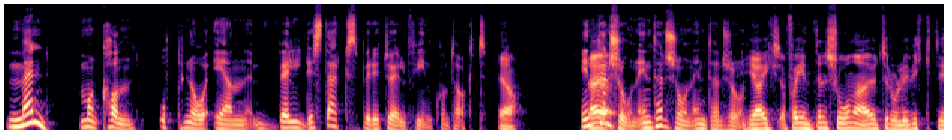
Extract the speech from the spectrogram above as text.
Men man kan oppnå en veldig sterk spirituell fin kontakt. ja. Intensjon, intensjon, intensjon. Ja, for intensjon er utrolig viktig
